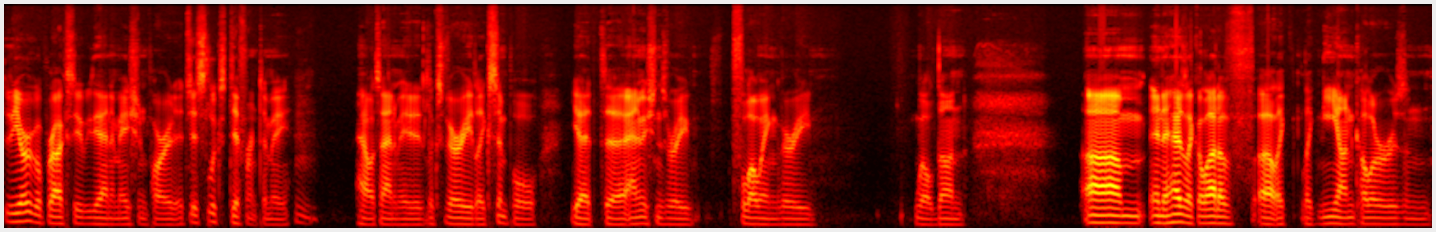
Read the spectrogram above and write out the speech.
the Ergo Proxy the animation part. It just looks different to me. Hmm. How it's animated. It looks very like simple, yet the animation is very flowing, very well done. Um, and it has like a lot of uh, like like neon colors and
